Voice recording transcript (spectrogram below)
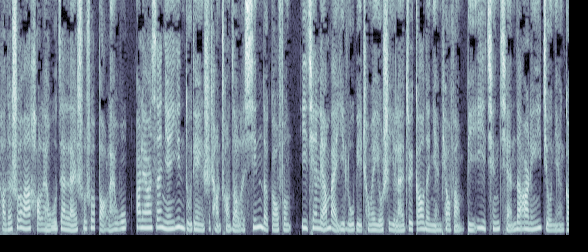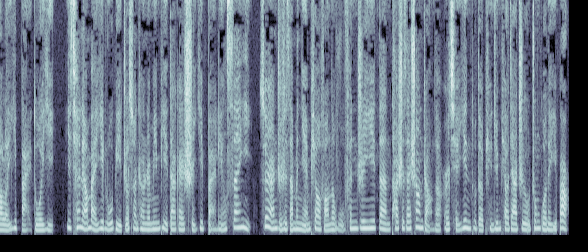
好的，说完好莱坞，再来说说宝莱坞。二零二三年，印度电影市场创造了新的高峰，一千两百亿卢比成为有史以来最高的年票房，比疫情前的二零一九年高了一百多亿。一千两百亿卢比折算成人民币大概是一百零三亿。虽然只是咱们年票房的五分之一，但它是在上涨的，而且印度的平均票价只有中国的一半儿。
